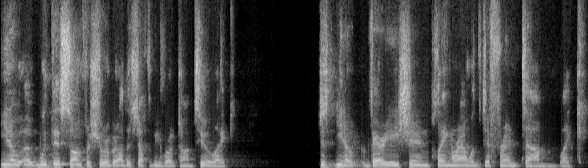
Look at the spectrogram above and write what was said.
you know uh, with this song for sure, but other stuff that we worked on too, like just you know variation, playing around with different um, like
